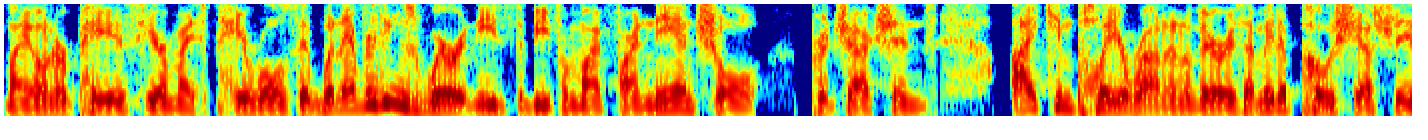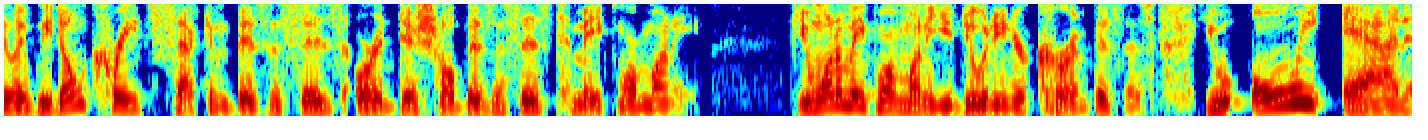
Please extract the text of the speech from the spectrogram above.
my owner pay is here, my payrolls. When everything's where it needs to be from my financial projections, I can play around in other areas. I made a post yesterday like we don't create second businesses or additional businesses to make more money. If you want to make more money, you do it in your current business. You only add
